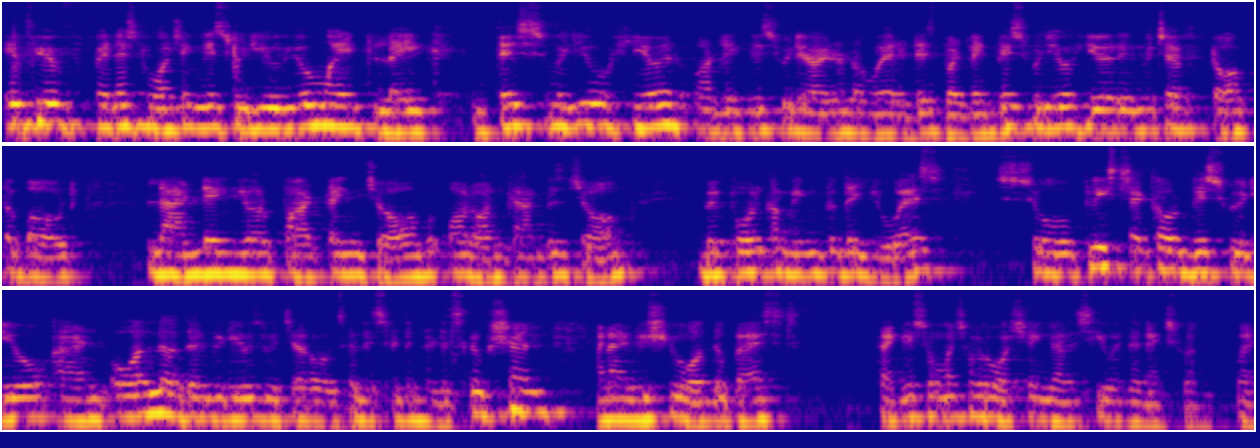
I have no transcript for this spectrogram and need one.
if you've finished watching this video you might like this video here or like this video i don't know where it is but like this video here in which i've talked about landing your part-time job or on-campus job before coming to the us so please check out this video and all the other videos which are also listed in the description. And i wish you all the best. Thank you so much for watching. I'll see you in the next one. Bye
